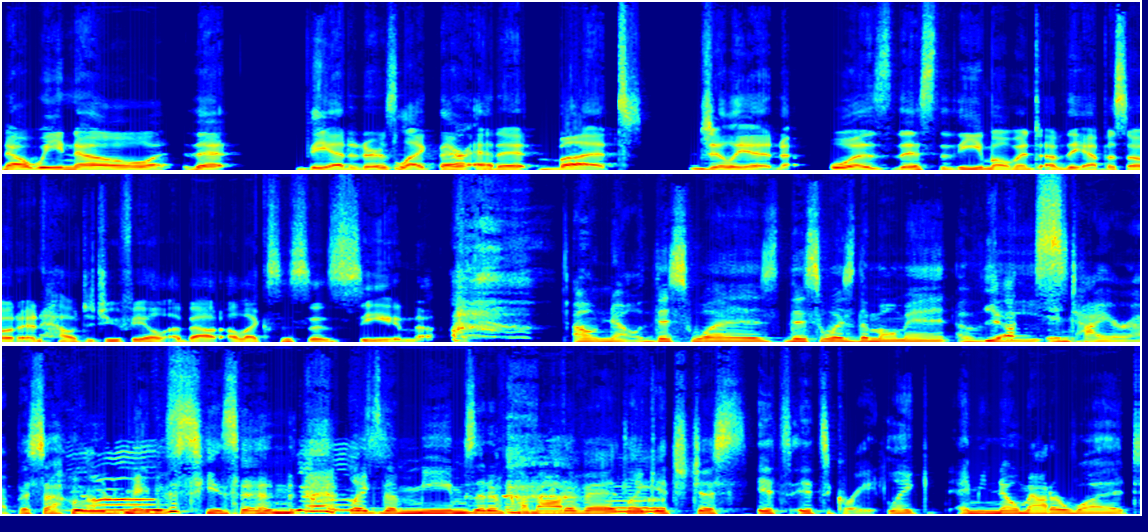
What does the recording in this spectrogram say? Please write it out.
Now, we know that the editors like their edit, but Jillian, was this the moment of the episode? And how did you feel about Alexis's scene? Oh no, this was this was the moment of Yes. the entire episode, Yes. maybe the season. Yes. Like the memes that have come out of it, like it's just it's it's great. Like I mean no matter what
